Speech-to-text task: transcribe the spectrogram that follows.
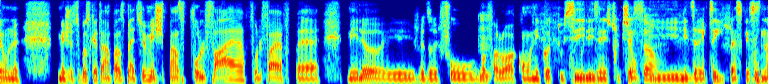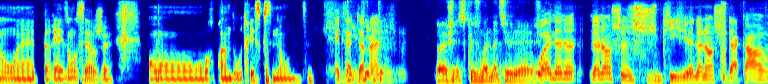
on le, mais je sais pas ce que tu en penses, Mathieu, mais je pense qu'il faut le faire, faut le faire. Euh, mais là, je veux dire, il faut, va mm. falloir qu'on écoute aussi les instructions puis les directives, parce que sinon, tu as raison, Serge, on, va reprendre d'autres risques sinon. Exactement. Ouais, excuse-moi, Mathieu. Oui, non, non, non, non, je, je, non, non, je suis d'accord.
